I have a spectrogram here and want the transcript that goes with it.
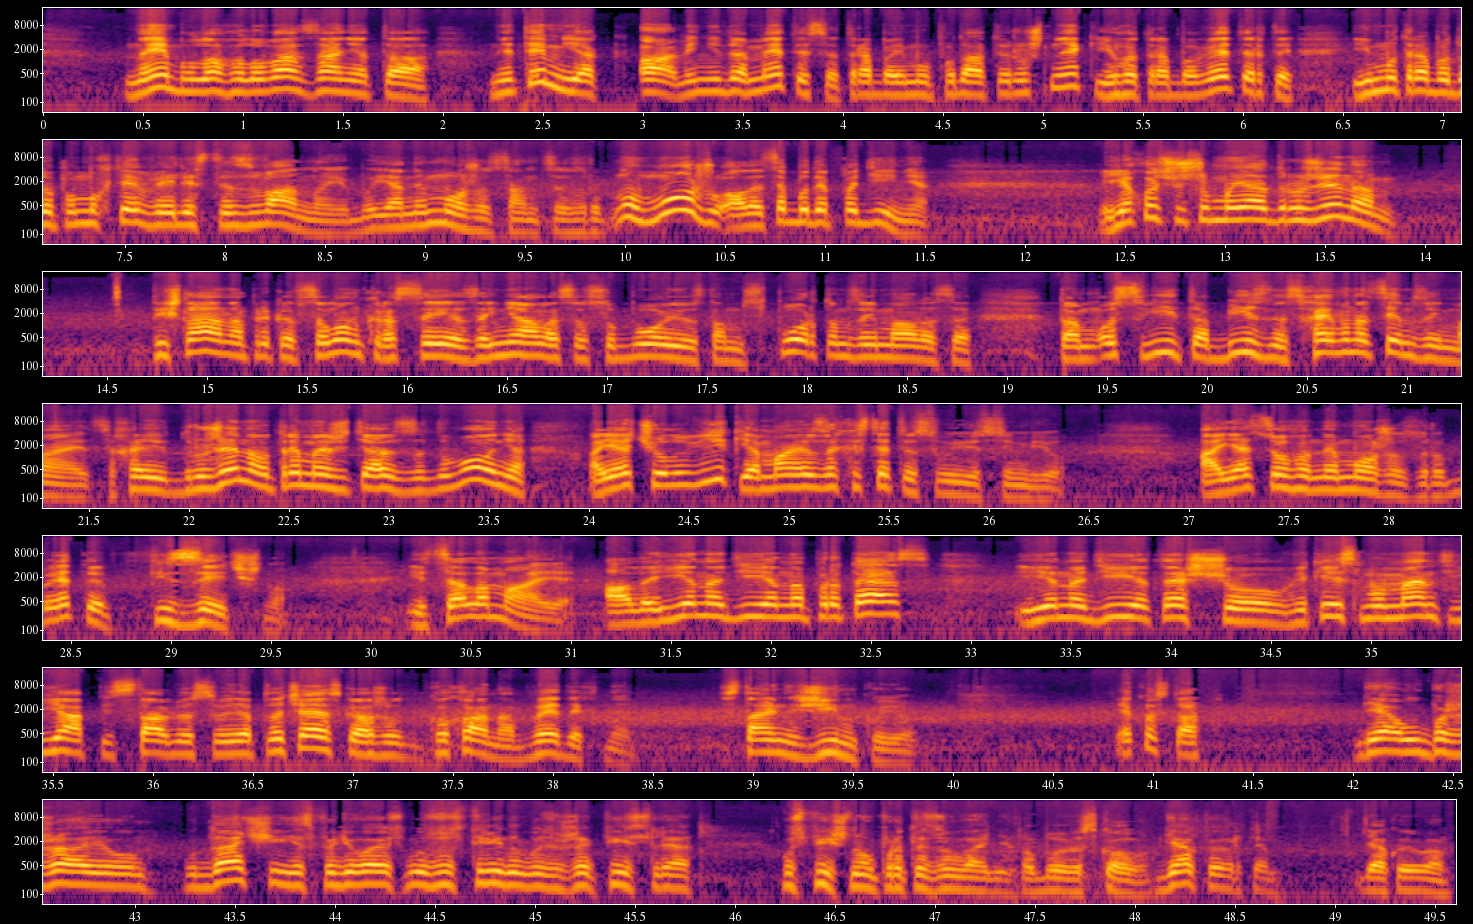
неї була голова зайнята не тим, як а, він іде митися, треба йому подати рушник, його треба витерти, йому треба допомогти вилізти з ванної, бо я не можу сам це зробити. Ну, можу, але це буде падіння. Я хочу, щоб моя дружина пішла, наприклад, в салон краси, зайнялася собою, там, спортом займалася, там, освіта, бізнес, хай вона цим займається. Хай дружина отримає життя задоволення, а я чоловік, я маю захистити свою сім'ю. А я цього не можу зробити фізично. І це ламає. Але є надія на протез, і є надія те, що в якийсь момент я підставлю своє плече і скажу: кохана, видихни, стань жінкою. Якось так. Я вам бажаю удачі і сподіваюся, ми зустрінемось вже після успішного протезування. Обов'язково. Дякую, Артем. Дякую вам.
